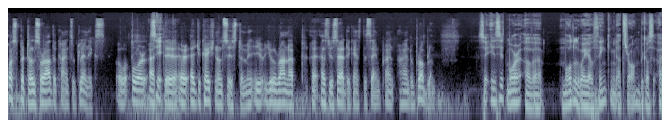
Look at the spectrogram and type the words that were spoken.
hospitals or other kinds of clinics or, or at See. the uh, educational system you, you run up uh, as you said against the same kind, kind of problem so is it more of a model way of thinking that's wrong because I,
